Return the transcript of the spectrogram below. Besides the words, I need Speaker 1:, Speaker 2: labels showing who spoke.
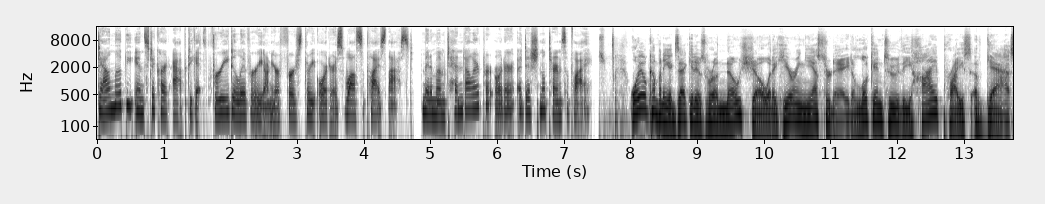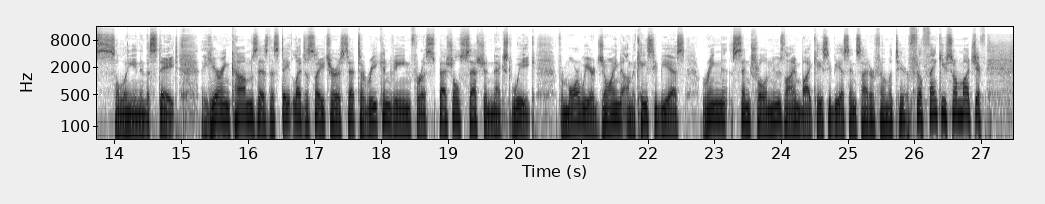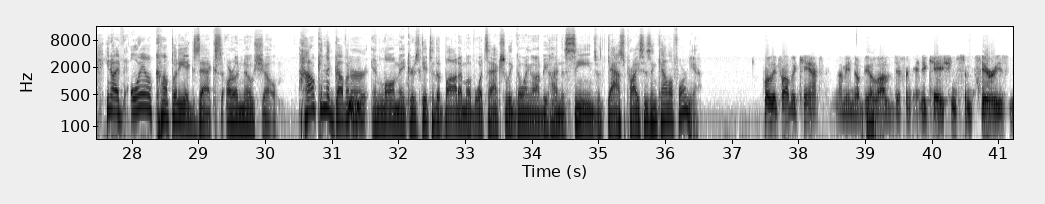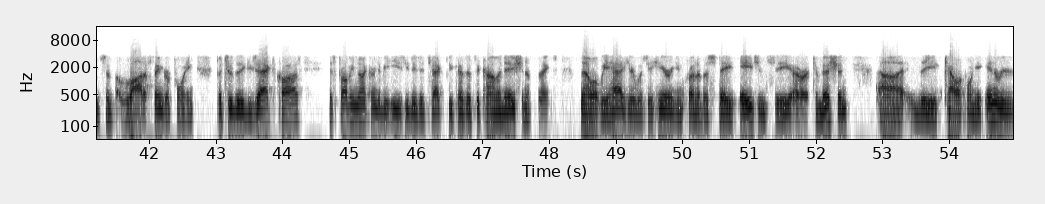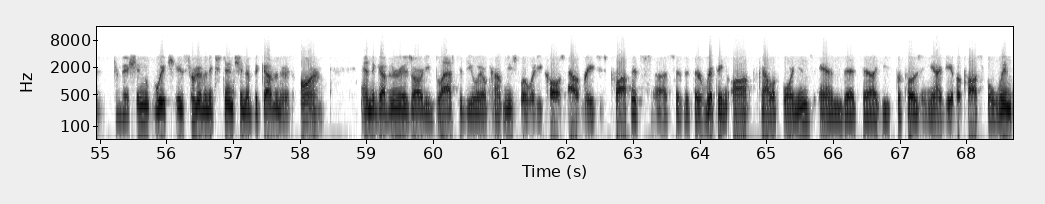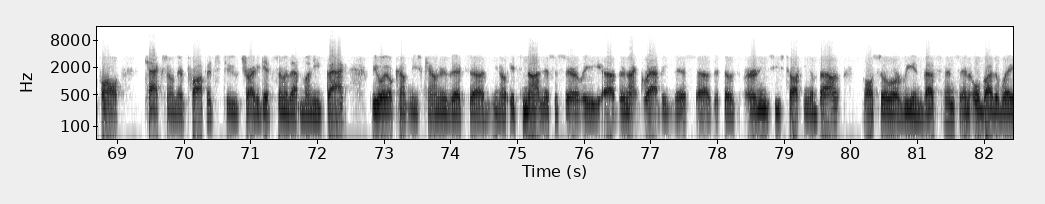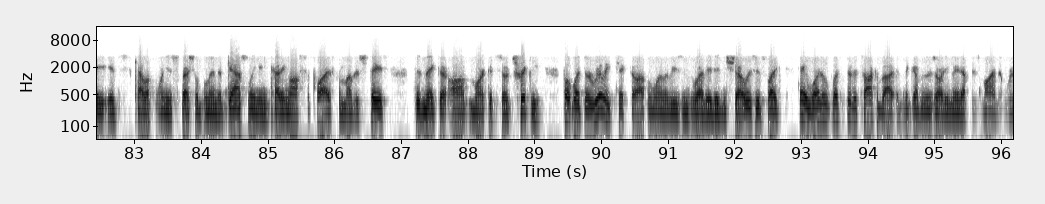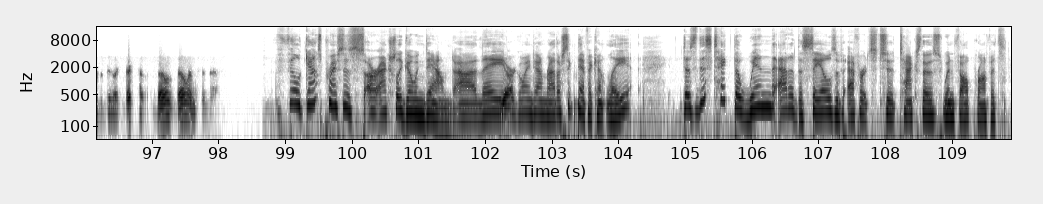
Speaker 1: Download the Instacart app to get free delivery on your first three orders while supplies last. Minimum $10 per order, additional term supply.
Speaker 2: Oil company executives were a no show at a hearing yesterday to look into the high price of gasoline in the state. The hearing comes as the state legislature is set to reconvene for a special session next week. For more, we are joined on the KCBS RingCentral Newsline by KCBS insider Phil Matier. Phil, thank you so much. If, you know, if oil company execs are a no show. How can the governor mm-hmm. and lawmakers get to the bottom of what's actually going on behind the scenes with gas prices in California?
Speaker 3: Well, they probably can't. I mean, there'll be a lot of different indications, some theories, and some, a lot of finger pointing. But to the exact cause, it's probably not going to be easy to detect because it's a combination of things. Now, what we had here was a hearing in front of a state agency or a commission, uh, the California Energy Commission, which is sort of an extension of the governor's arm. And the governor has already blasted the oil companies for what he calls outrageous profits, uh, says that they're ripping off Californians, and that uh, he's proposing the idea of a possible windfall tax on their profits to try to get some of that money back. The oil companies counter that uh, you know it's not necessarily uh, they're not grabbing this uh, that those earnings he's talking about also are reinvestments and oh by the way it's California's special blend of gasoline and cutting off supplies from other states that make their market so tricky. But what they're really ticked off, and one of the reasons why they didn't show, is it's like, hey, what, what's there to talk about if the governor's already made up his mind that we're the big victims, villains in this?
Speaker 4: Phil, gas prices are actually going down. Uh, they yeah. are going down rather significantly. Does this take the wind out of the sails of efforts to tax those windfall profits?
